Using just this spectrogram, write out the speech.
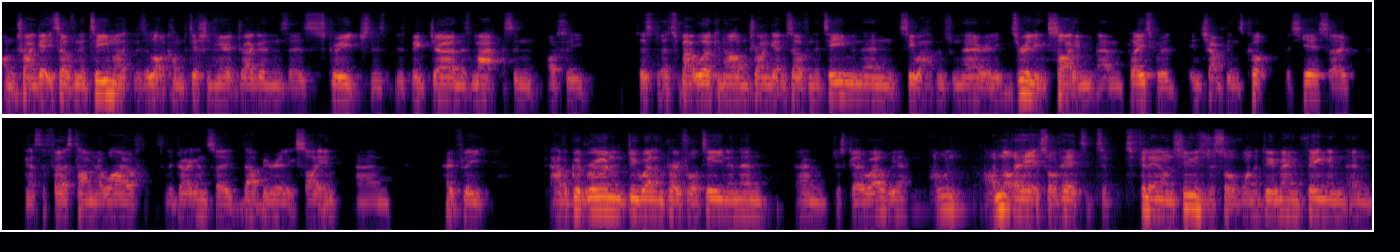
on trying to get yourself in the team. Like there's a lot of competition here at Dragons. There's Screech, there's, there's Big Joe, and there's Max, and obviously just it's about working hard and trying to get himself in the team, and then see what happens from there. Really, it's a really exciting um, place. We're in Champions Cup this year, so that's the first time in a while for the Dragons. So that'll be really exciting. Um, hopefully, have a good run, do well in Pro 14, and then um, just go well. Yeah, I wouldn't. I'm not here sort of here to, to, to fill in on shoes. I Just sort of want to do my own thing and, and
